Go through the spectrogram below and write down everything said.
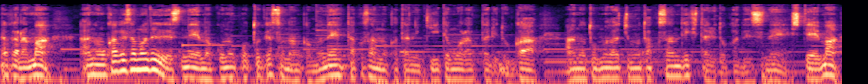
だからまああのおかげさまでですね、まあ、このポッドキャストなんかもねたくさんの方に聞いてもらったりとかあの友達もたくさんできたりとかですねしてま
